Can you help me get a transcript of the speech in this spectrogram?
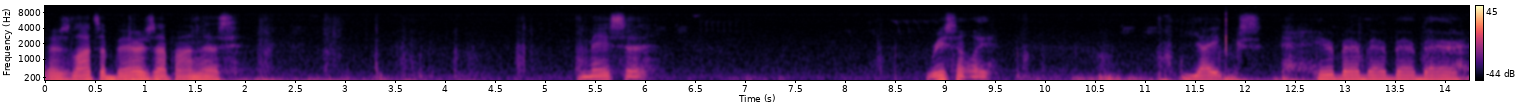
There's lots of bears up on this mesa recently. Yikes. Here, bear, bear, bear, bear.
